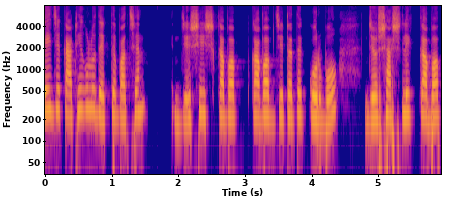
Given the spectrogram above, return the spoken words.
এই যে কাঠিগুলো দেখতে পাচ্ছেন যে শিশ কাবাব কাবাব যেটাতে করব, যে শাসলিক কাবাব,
